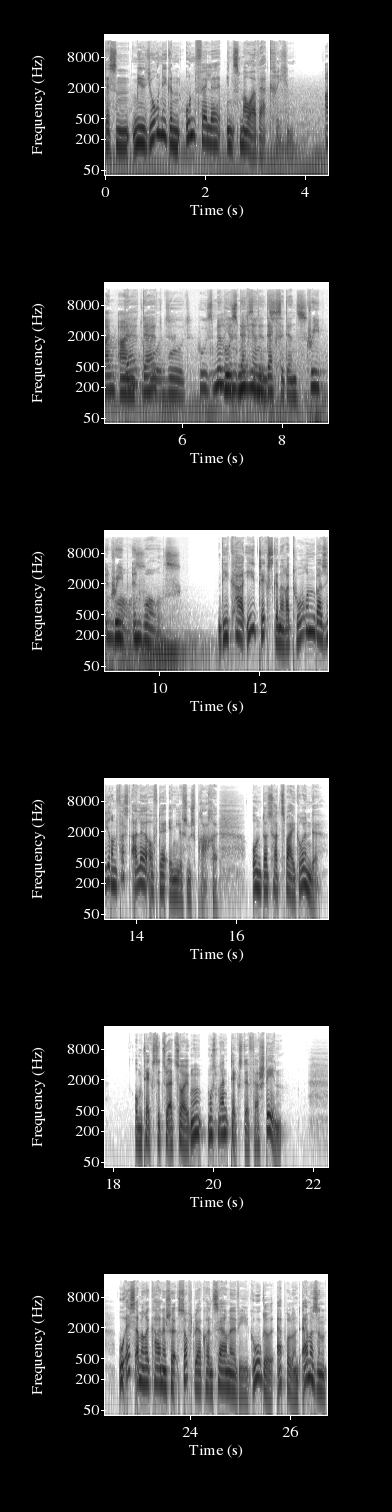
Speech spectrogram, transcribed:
dessen millionigen Unfälle ins Mauerwerk kriechen. I'm, I'm dead, wood, wood, whose million, whose million decadents creep, in, creep walls. in walls. Die KI-Textgeneratoren basieren fast alle auf der englischen Sprache. Und das hat zwei Gründe. Um Texte zu erzeugen, muss man Texte verstehen. US-amerikanische Softwarekonzerne wie Google, Apple und Amazon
